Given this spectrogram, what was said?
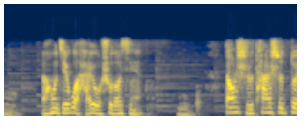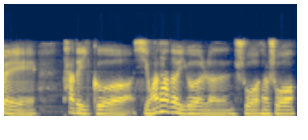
嗯，然后结果还有收到信。嗯，当时他是对他的一个喜欢他的一个人说，他说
